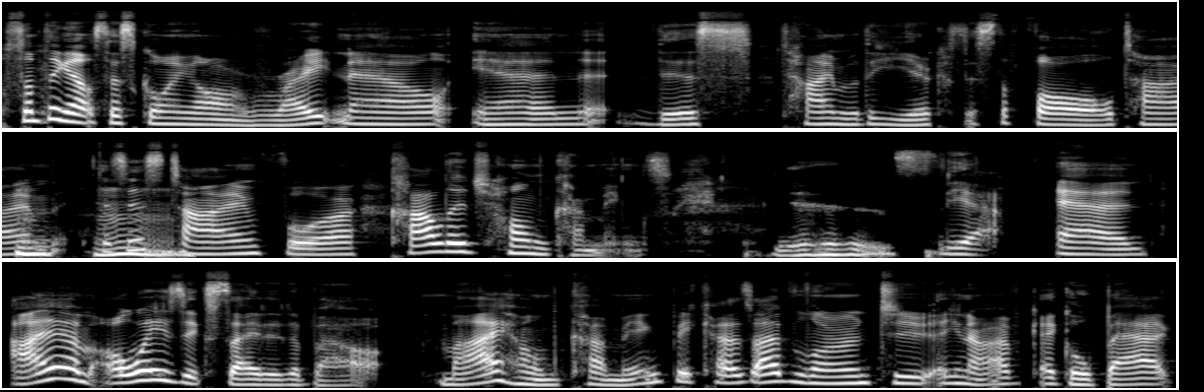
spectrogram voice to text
something else that's going on right now in this time of the year, because it's the fall time, this is Mhm. time for college homecomings. Yes. Yeah. And I am always excited about my homecoming because I've learned to, you know, I've, I go back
